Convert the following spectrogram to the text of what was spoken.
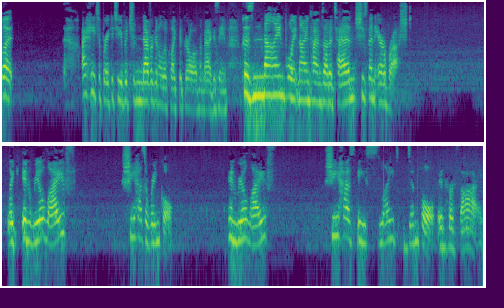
But I hate to break it to you, but you're never going to look like the girl on the magazine because 9.9 times out of 10, she's been airbrushed. Like in real life, she has a wrinkle. In real life, she has a slight dimple in her thigh.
